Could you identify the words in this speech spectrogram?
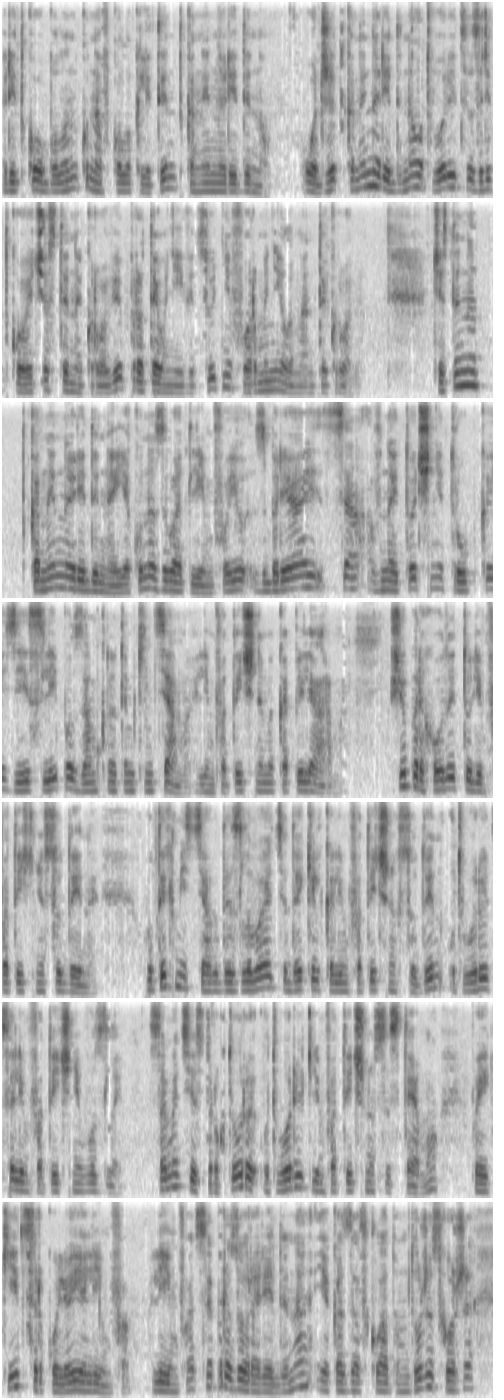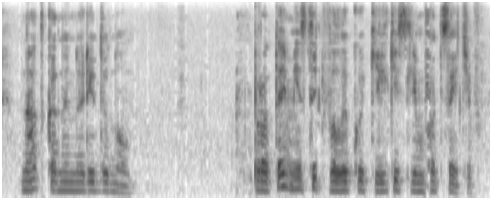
рідку оболонку навколо клітин тканинну рідину. Отже, тканинна рідина утворюється з рідкої частини крові, проте у ній відсутні формені елементи крові. Частина тканинної рідини, яку називають лімфою, зберігається в найточні трубки зі сліпо замкнутим кінцями лімфатичними капілярами, що переходять у лімфатичні судини. У тих місцях, де зливаються декілька лімфатичних судин, утворюються лімфатичні вузли. Саме ці структури утворюють лімфатичну систему, по якій циркулює лімфа. Лімфа це прозора рідина, яка за складом дуже схожа на тканинну рідину, проте містить велику кількість лімфоцитів.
